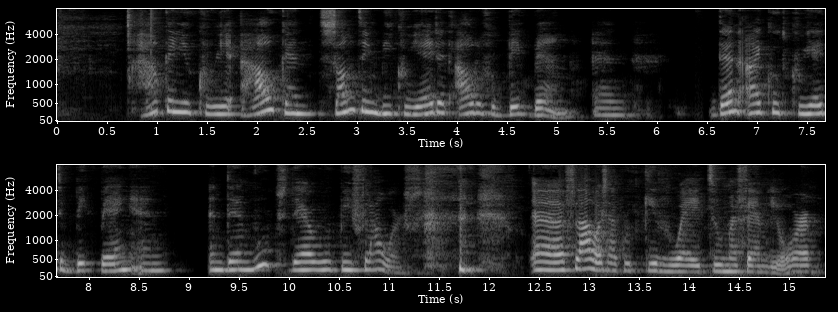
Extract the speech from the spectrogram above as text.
how can you create? How can something be created out of a big bang? And then I could create a big bang, and and then whoops, there would be flowers. uh, flowers I could give away to my family or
